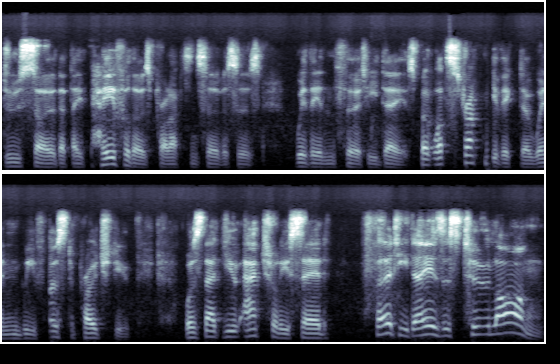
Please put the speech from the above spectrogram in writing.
do so that they pay for those products and services within 30 days. But what struck me, Victor, when we first approached you was that you actually said 30 days is too long.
